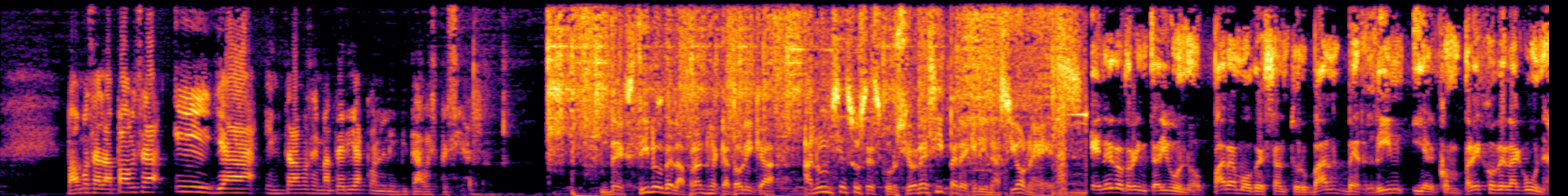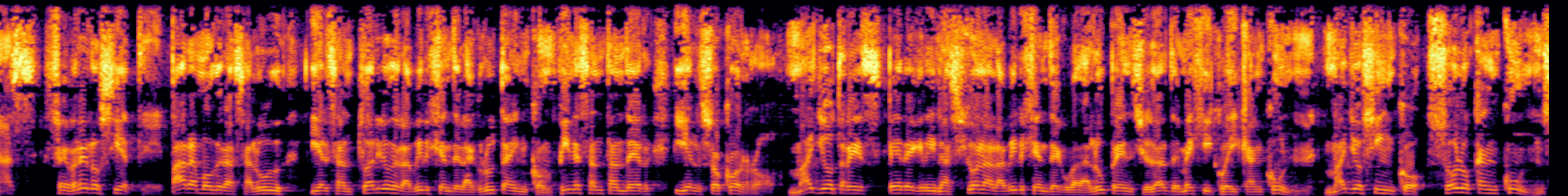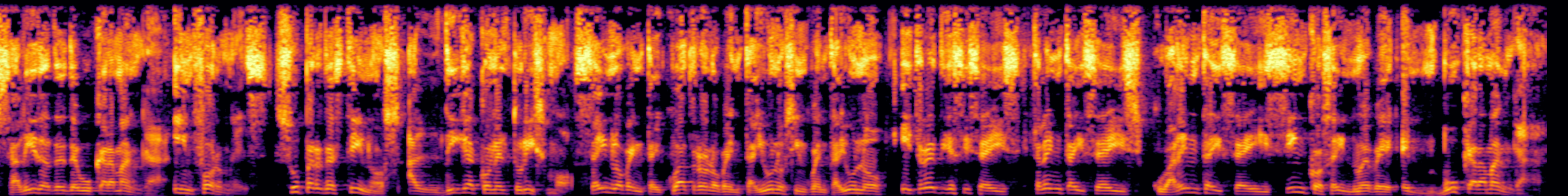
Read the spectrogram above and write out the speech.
Vamos a la pausa y ya entramos en materia con el invitado especial. Destino de la Franja Católica anuncia sus excursiones y peregrinaciones. Enero 31, Páramo de Santurbán, Berlín y el Complejo de Lagunas. Febrero 7, Páramo de la Salud y el Santuario de la Virgen de la Gruta en Confines Santander y El Socorro. Mayo 3, Peregrinación a la Virgen de Guadalupe en Ciudad de México y Cancún. Mayo 5, Solo Cancún, salida desde Bucaramanga. Informes, superdestinos, al día con el turismo. 694-9151 y 316-3646-569 en Bucaramanga.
